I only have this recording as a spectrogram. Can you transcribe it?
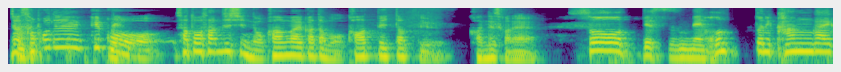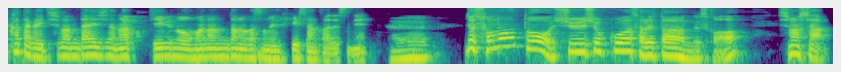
じゃあそこで結構、佐藤さん自身の考え方も変わっていったっていう感じですかね。そうですね。本当に考え方が一番大事だなっていうのを学んだのがその FP さんからですね。じゃあその後、就職はされたんですか？しました。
